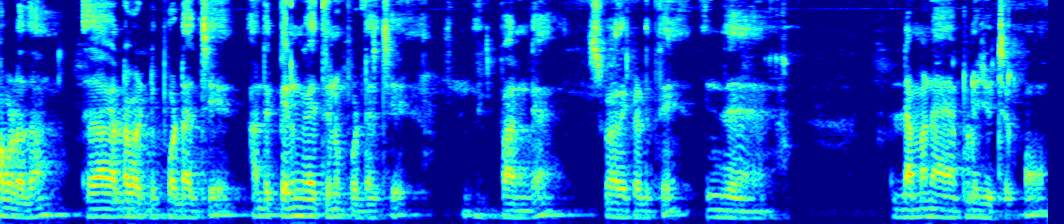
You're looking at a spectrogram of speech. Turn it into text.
அவ்வளோதான். கடலப்பட்டு போட்டாச்சு. அந்த பெருங்காயத்தூளும் போட்டாச்சு. பாருங்கள் ஸோ அதுக்கடுத்து இந்த லெமனை புளிஞ்சு வச்சுருக்கோம்.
